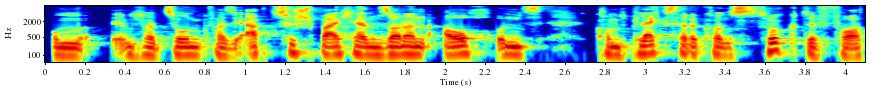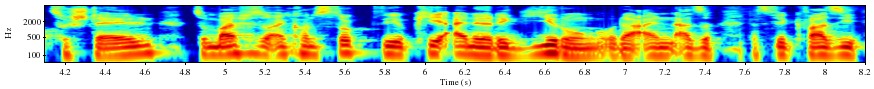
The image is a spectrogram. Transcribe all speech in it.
um Informationen quasi abzuspeichern, sondern auch uns komplexere Konstrukte vorzustellen. Zum Beispiel so ein Konstrukt wie, okay, eine Regierung oder ein, also, dass wir quasi,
